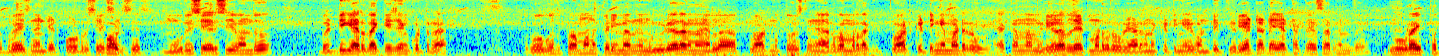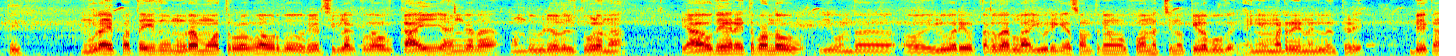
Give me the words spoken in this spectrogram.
ಅಗ್ರೋಯಸ್ ನೈಂಟೆಡ್ ಪೌಡರ್ ಸೇರ್ಸಿ. ಸೇರಿಸಿ ಸೇರಿಸಿ. ಮೂರು ಸೇರಿಸಿ ಒಂದು ಬಡ್ಡಿಗೆ ಅರ್ಧ ಕೆ ಜಿ ಹಂಗೆ ಕೊಟ್ರ. ರೋಗದ ಪ್ರಮಾಣ ಕಡಿಮೆ ಅದ ನಿಮ್ಗೆ ವಿಡಿಯೋದಾಗ ನಾ ಎಲ್ಲ ಪ್ಲಾಟ್ನ ತೋರಿಸ್ತೀನಿ. ಅರ್ಧಂಬರ್ಧ ಪ್ಲಾಟ್ ಕಟ್ಟಿಂಗೇ ಮಾಡಿರೋ ಅವ್ರು. ಯಾಕಂದ್ರೆ ನಮ್ಗೆ ಹೇಳೋದು ಲೇಟ್ ಮಾಡಿದ್ರು ಅವ್ರು. ಎರಡನೇ ಆಗಿ ಹೊಂಟೈತಿ ರೇಟ್ ಅಟ ಎಷ್ಟು ಹತ್ತಿದೆ ಸರ್ ನಿಮ್ಮದು ನೂರ ಇಪ್ಪತ್ತೈದು. ನೂರ ಇಪ್ಪತ್ತೈದು ನೂರ ಮೂವತ್ತರವರೆಗೂ ಅವ್ರದ್ದು ರೇಟ್ ಸಿಗ್ಲಾಗ್ತದ. ಅವ್ರದ್ದು ಕಾಯಿ ಹಂಗದ ಒಂದು ವಿಡಿಯೋದಲ್ಲಿ ತೋಳೋಣ. ಯಾವುದೇ ರೈತ ಬಾಂಧವರು ಈ ಒಂದು ಇಳುವರಿ ಇವ್ರು ತೆಗ್ದಾರಲ್ಲ ಇವರಿಗೆ ಸ್ವಂತ ನೀವು ಫೋನ್ ಹಚ್ಚಿನೂ ಕೇಳ್ಬೋದು. ಹೆಂಗೆ ಮಾಡ್ರೆ ಏನಿಲ್ಲ ಅಂತೇಳಿ. ಬೇಕಾ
